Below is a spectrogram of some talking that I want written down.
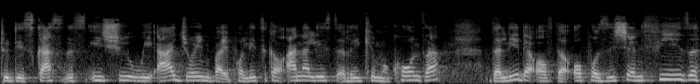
To discuss this issue, we are joined by political analyst Ricky Mukonza, the leader of the opposition FEEZ,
